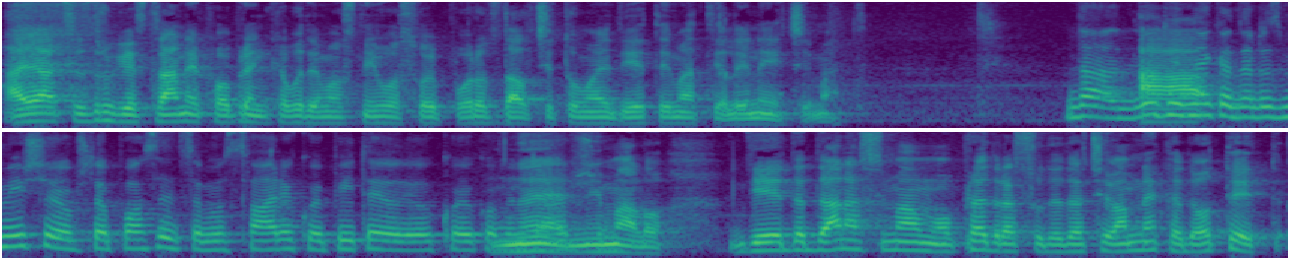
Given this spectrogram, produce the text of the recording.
A ja ću s druge strane pobriniti kad budemo osnivao svoju porodicu, da li će to moje dijete imati ili neće imati. Da, ljudi A- nekad ne razmišljaju uopšte o posljedicama stvari koje pitaju ili koje Ne, komentarišu. ni malo. Gdje je da danas imamo predrasude da će vam nekad otet uh,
